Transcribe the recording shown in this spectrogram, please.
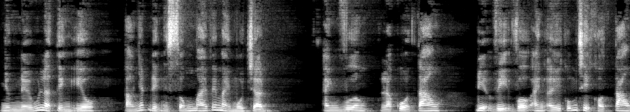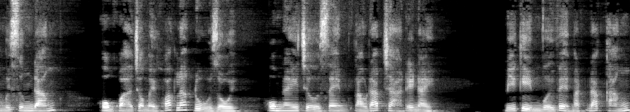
nhưng nếu là tình yêu, tao nhất định sống mái với mày một trận. Anh Vương là của tao, địa vị vợ anh ấy cũng chỉ có tao mới xứng đáng. Hôm qua cho mày khoác lác đủ rồi, hôm nay chờ xem tao đáp trả đây này. Mỹ Kim với vẻ mặt đắc thắng,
